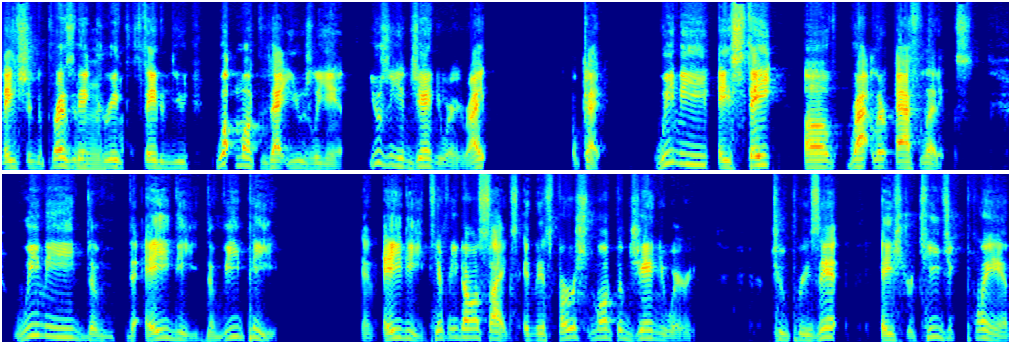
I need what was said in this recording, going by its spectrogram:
nation, the president mm-hmm. creates the State of the Union. What month is that usually in? Usually in January, right? Okay. We need a state of Rattler athletics. We need the the AD, the VP, and AD Tiffani-Dawn Sykes in this first month of January to present a strategic plan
